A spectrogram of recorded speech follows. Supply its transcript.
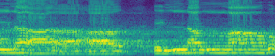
ইলাহা ইল্লাল্লাহু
